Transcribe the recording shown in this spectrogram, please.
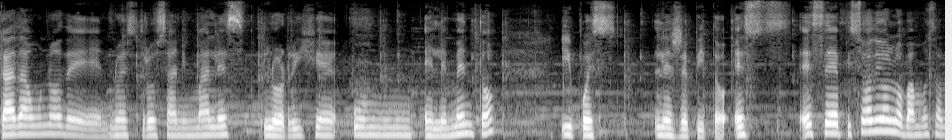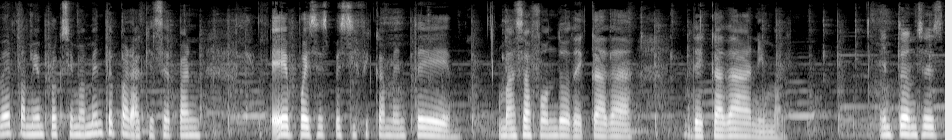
Cada uno de nuestros animales lo rige un elemento y pues les repito, es, ese episodio lo vamos a ver también próximamente para que sepan eh, pues específicamente más a fondo de cada, de cada animal. Entonces,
